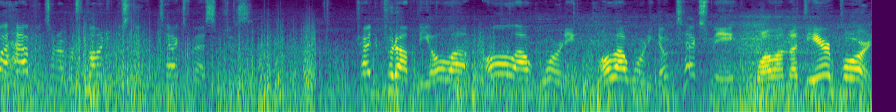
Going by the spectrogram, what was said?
What happens when I'm responding to stupid text messages. Tried to put out the all out, all out warning. All out warning. Don't text me while I'm at the airport.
